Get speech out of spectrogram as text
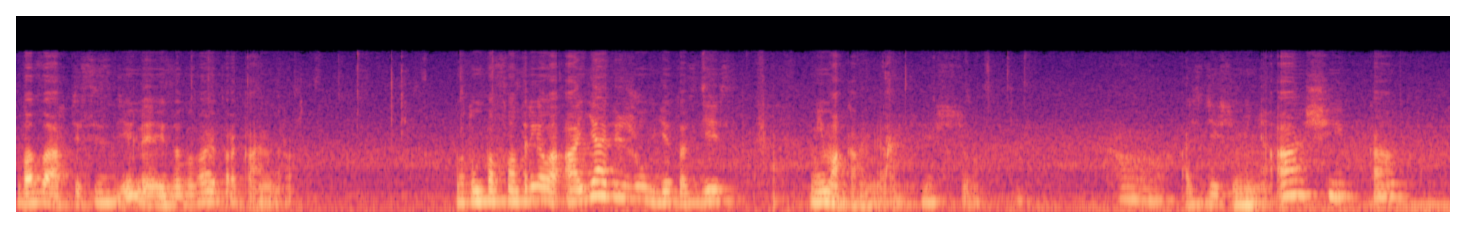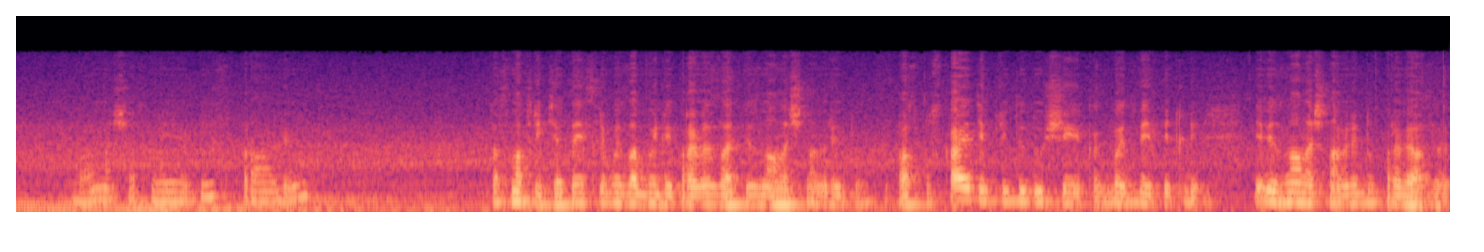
в азарте с изделия и забываю про камеру. Вот он посмотрела, а я вижу где-то здесь мимо камеры и все. А здесь у меня ошибка. Ладно, сейчас мы ее исправим. Посмотрите, это если вы забыли провязать в изнаночном ряду. Распускаете предыдущие как бы две петли и в изнаночном ряду провязываете.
